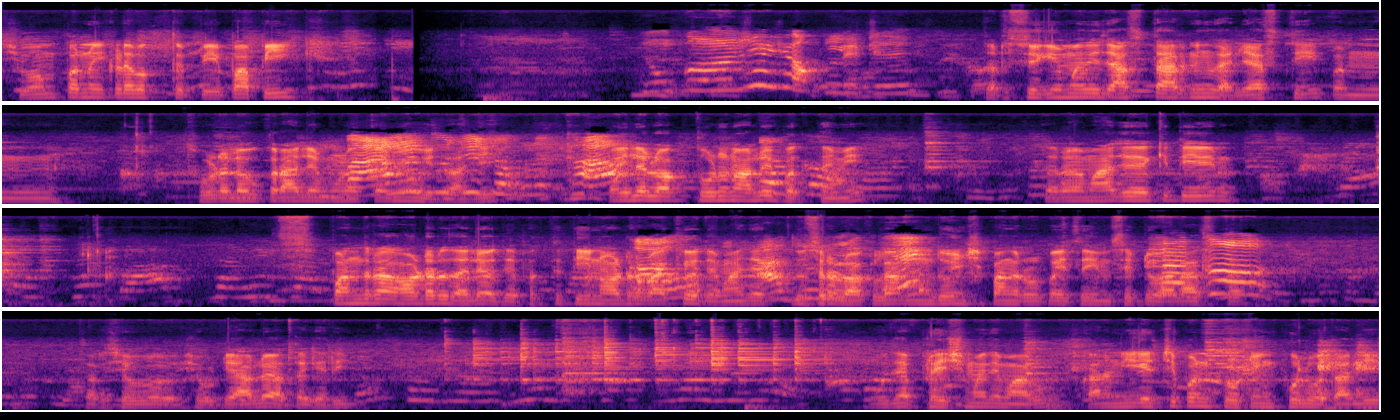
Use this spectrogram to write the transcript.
Shivam पण इकडे बघतो पेपा पीक. तर स्विगीमध्ये जास्त अर्निंग झाली असती पण थोडं लवकर आल्यामुळे कमी होईल झाली. पहिले लॉक तोडून आलोय फक्त मी. तर माझे किती पंधरा ऑर्डर झाले होते फक्त तीन ऑर्डर बाकी होते. माझ्या दुसऱ्या लॉकला मग दोनशे पंधरा रुपयाचा इन्सेंटिव्ह आला असता. तर शेव शेवटी आलो आता घरी. उद्या फ्रेशमध्ये मारू कारण याची पण फ्लोटिंग फुल होत आली.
